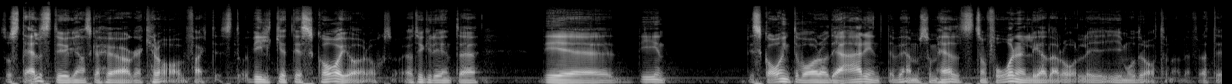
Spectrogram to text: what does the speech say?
så ställs det ju ganska höga krav faktiskt. Vilket det ska göra också. Jag tycker det är inte, det, det, är, det ska inte vara och det är inte vem som helst som får en ledarroll i, i Moderaterna. Därför att det,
